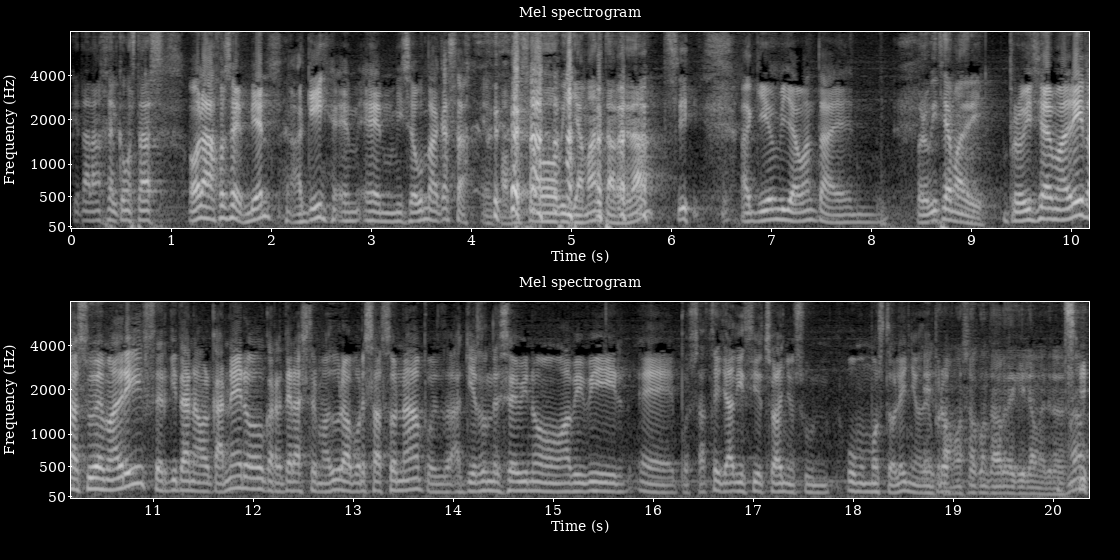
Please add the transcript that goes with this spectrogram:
¿Qué tal Ángel? ¿Cómo estás? Hola José, bien, aquí en, en mi segunda casa. El famoso Villamanta, ¿verdad? Sí, aquí en Villamanta, en Provincia de Madrid. provincia de Madrid, al sur de Madrid, cerquita de Navalcarnero, carretera a Extremadura, por esa zona, pues aquí es donde se vino a vivir, eh, pues hace ya 18 años un, un mostoleño de El pro. famoso contador de kilómetros, ¿no? Sí.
